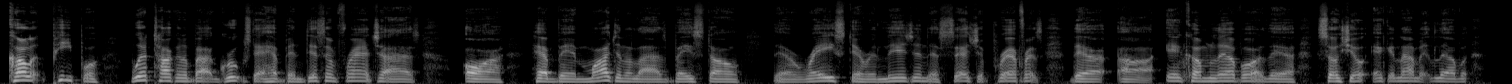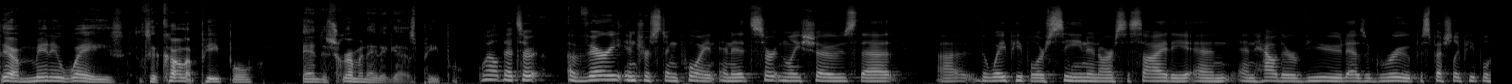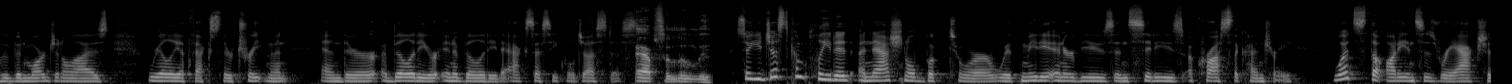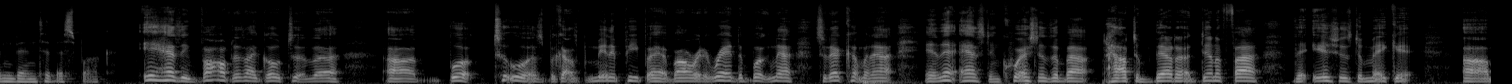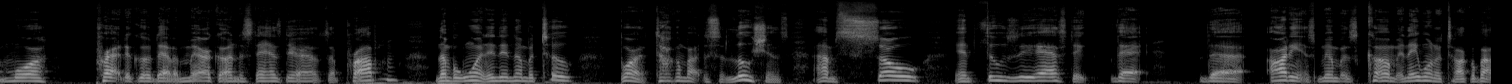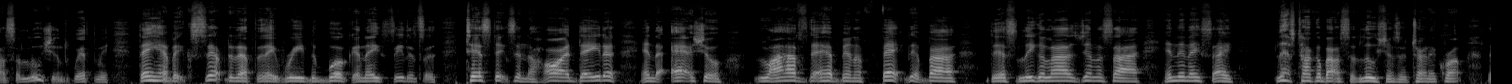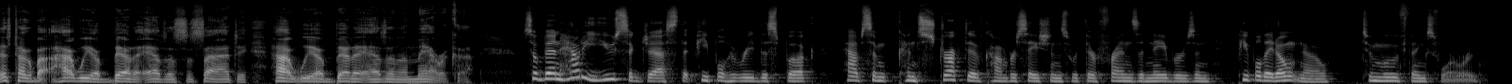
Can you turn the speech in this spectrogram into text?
colored people, we're talking about groups that have been disenfranchised or have been marginalized based on their race, their religion, their sexual preference, their uh, income level, their socioeconomic level. There are many ways to color people and discriminate against people. Well, that's a, a very interesting point, and it certainly shows that uh, the way people are seen in our society and, and how they're viewed as a group, especially people who've been marginalized, really affects their treatment and their ability or inability to access equal justice. Absolutely. So, you just completed a national book tour with media interviews in cities across the country. What's the audience's reaction been to this book? It has evolved as I go to the uh, book tours because many people have already read the book now. So they're coming out and they're asking questions about how to better identify the issues to make it uh, more practical that America understands there's a problem, number one. And then number two, boy, talking about the solutions, I'm so enthusiastic that the audience members come and they want to talk about solutions with me. They have accepted after they read the book and they see the statistics and the hard data and the actual lives that have been affected by this legalized genocide. And then they say, Let's talk about solutions, Attorney Crump. Let's talk about how we are better as a society, how we are better as an America. So, Ben, how do you suggest that people who read this book have some constructive conversations with their friends and neighbors and people they don't know to move things forward?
